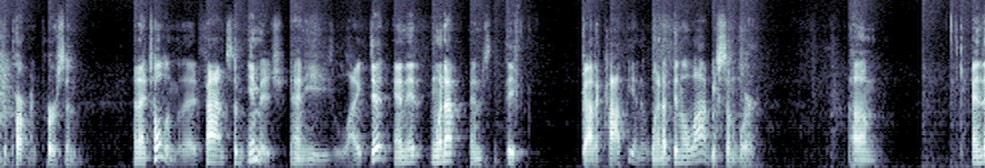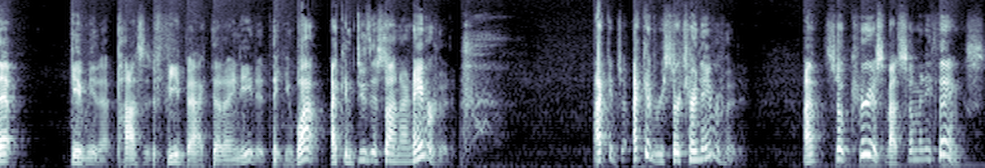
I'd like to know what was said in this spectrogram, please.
department person. And I told him that I'd found some image and he liked it and it went up and they got a copy and it went up in a lobby somewhere. Um, and that gave me that positive feedback that I needed, thinking, wow, I can do this on our neighborhood. I could, I could research our neighborhood. I'm so curious about so many things.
